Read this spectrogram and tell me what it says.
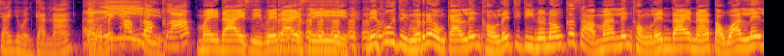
ใจอยู่เหมือนกันนะ แต่ว่าไม่ทำหรอกครับ ไม่ได้สิไม่ได้สิ นี่พูดถึงเรื่องของการเล่นของเล่นจริงๆน้องๆก็สามารถเล่นของเล่นได้นะ แต่ว่าเล่น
